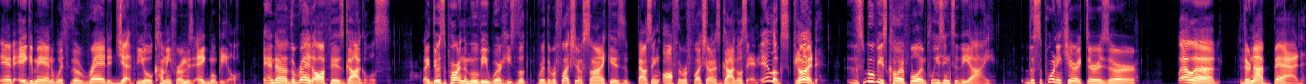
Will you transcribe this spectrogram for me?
and Eggman with the red jet fuel coming from his Eggmobile and uh, the red off his goggles. Like there's a part in the movie where he's look where the reflection of Sonic is bouncing off the reflection on his goggles, and it looks good. This movie is colorful and pleasing to the eye. The supporting characters are, well, uh, they're not bad.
